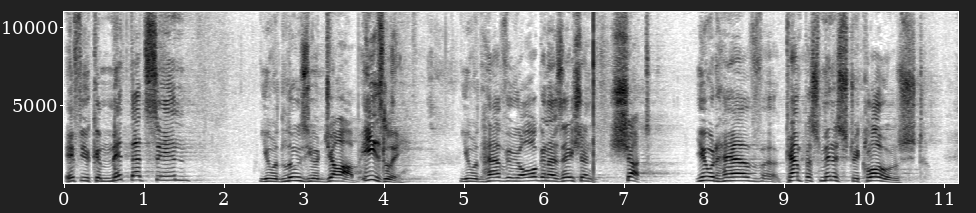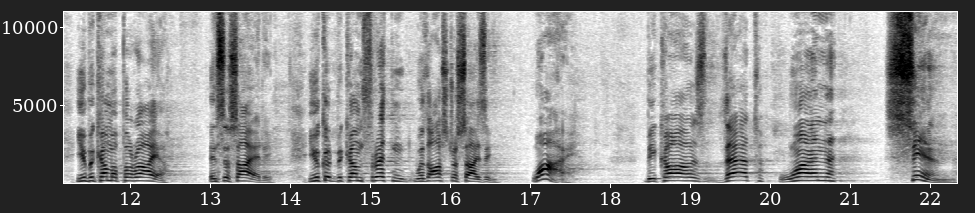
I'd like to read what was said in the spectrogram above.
If you commit that sin, you would lose your job easily. You would have your organization shut. You would have uh, campus ministry closed. You become a pariah in society. You could become threatened with ostracizing. Why? Because that one sin,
